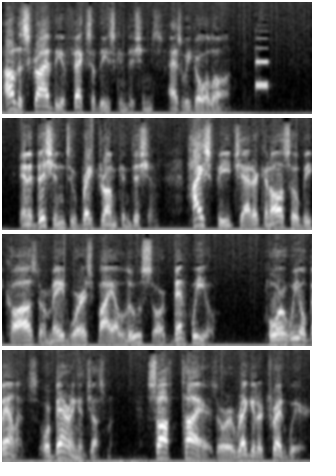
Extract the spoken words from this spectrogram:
I'll describe the effects of these conditions as we go along. In addition to brake drum condition, high-speed chatter can also be caused or made worse by a loose or bent wheel, poor wheel balance or bearing adjustment, soft tires or irregular tread wear,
